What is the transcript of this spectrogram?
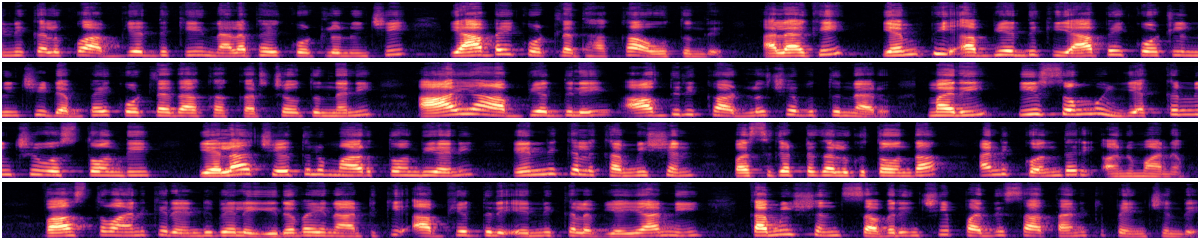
ఎన్నికలకు అభ్యర్థికి నలభై కోట్ల నుంచి యాభై కోట్ల దాకా అవుతుంది. అలాగే ఎంపీ అభ్యర్థికి యాభై కోట్ల నుంచి డెబ్బై కోట్ల దాకా ఖర్చవుతుందని ఆయా అభ్యర్థులే ఆఫ్ ది రికార్డులో చెబుతున్నారు. మరి ఈ సొమ్ము ఎక్కడి నుంచి వస్తోంది? ఎలా చేతులు మారుతోంది అని ఎన్నికల కమిషన్ పసిగట్టగలుగుతోందా అని కొందరి అనుమానం. వాస్తవానికి రెండు వేల ఇరవై నాటికి అభ్యర్థుల ఎన్నికల వ్యయాన్ని కమిషన్ సవరించి పది శాతానికి పెంచింది.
